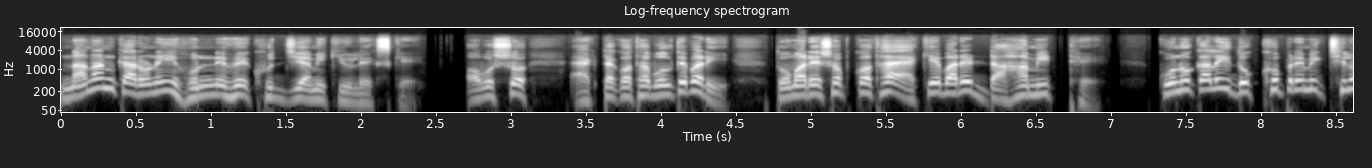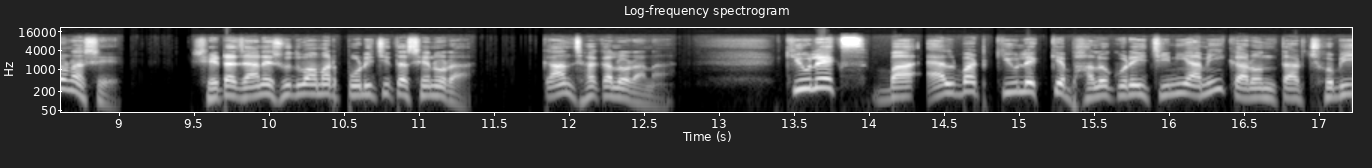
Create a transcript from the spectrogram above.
নানান কারণেই হন্যে হয়ে খুঁজছি আমি কিউলেক্সকে। অবশ্য একটা কথা বলতে পারি, তোমার এসব কথা একেবারে ডাহা মিথ্যে। কোনো কালেই দক্ষ প্রেমিক ছিল না সে। সেটা জানে শুধু আমার পরিচিতা সেনোরা, কান ঝাঁকালো রানা। কিউলেক্স বা অ্যালবার্ট কিউলেককে ভালো করেই চিনি আমি, কারণ তার ছবি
